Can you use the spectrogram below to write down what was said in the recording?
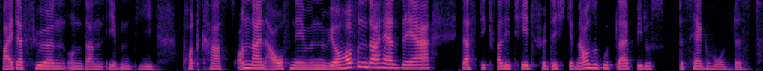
weiterführen und dann eben die Podcasts online aufnehmen. Wir hoffen daher sehr, dass die Qualität für dich genauso gut bleibt, wie du es bisher gewohnt bist.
